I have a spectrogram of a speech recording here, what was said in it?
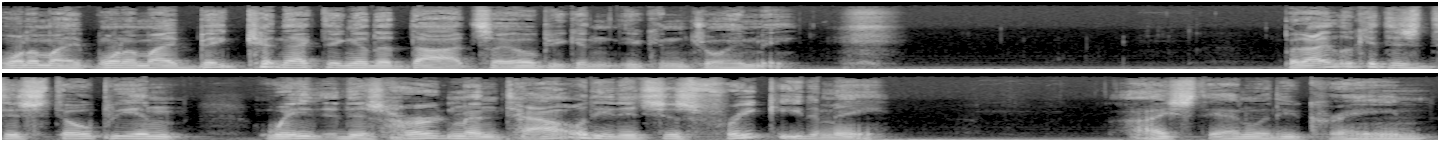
one of my one of my big connecting of the dots. I hope you can you can join me. But I look at this dystopian way, this herd mentality that's just freaky to me. I stand with Ukraine.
